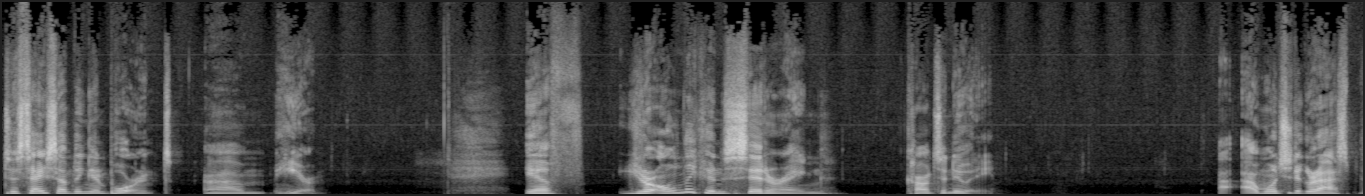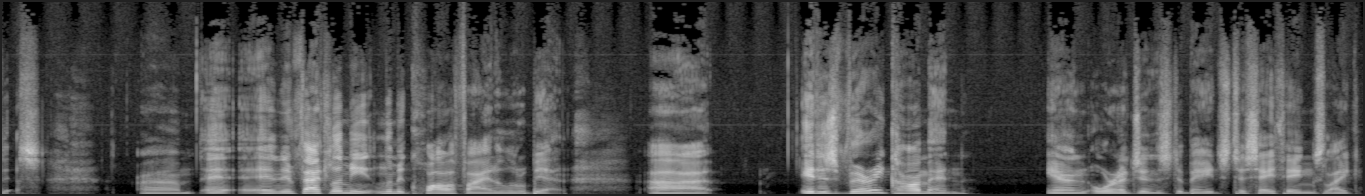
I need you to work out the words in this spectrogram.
to say something important um, here. If you're only considering continuity, I-, I want you to grasp this. Um, and, and, in fact, let me let me qualify it a little bit. Uh, it is very common in origins debates to say things like,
